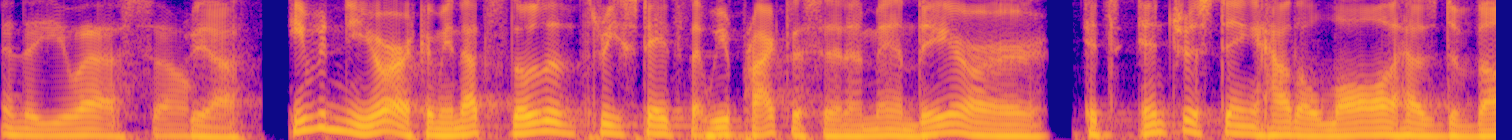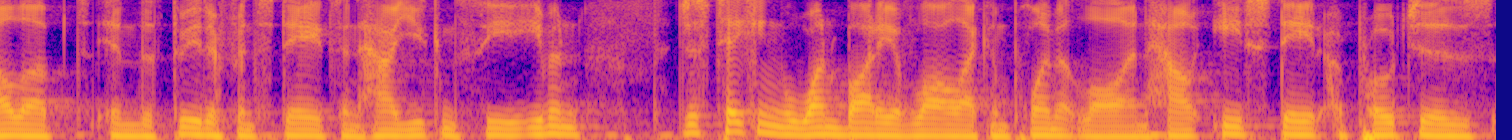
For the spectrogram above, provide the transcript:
in the US. So yeah, even New York. I mean, that's those are the three states that we practice in, and man, they are. It's interesting how the law has developed in the three different states, and how you can see even just taking one body of law like employment law and how each state approaches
